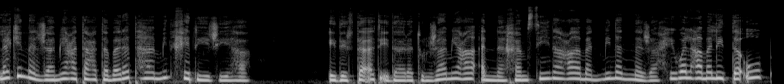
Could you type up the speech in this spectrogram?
لكن الجامعة اعتبرتها من خريجيها. إذ ارتأت إدارة الجامعة أن خمسين عاما من النجاح والعمل الدؤوب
